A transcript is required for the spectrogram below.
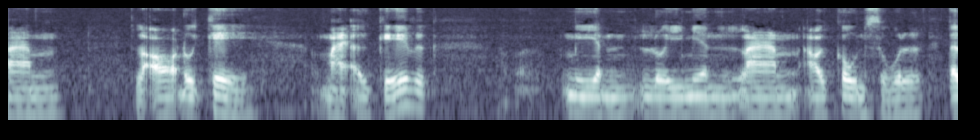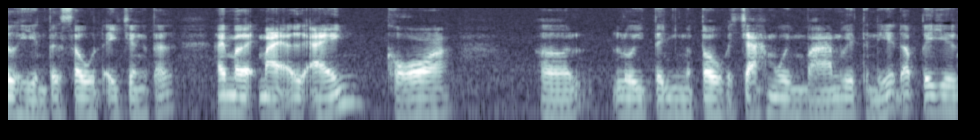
បានល្អដូចគេម៉ែឪគេវាមានលុយមានឡានឲ្យកូនស្រួលទៅរៀនទៅសូត្រអីចឹងទៅហើយមើលម៉ែឪឯងក្រអឺ លុយទិញម៉ូតូកាចាស់មួយមិនបានវេទនាដល់ពេលយើង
